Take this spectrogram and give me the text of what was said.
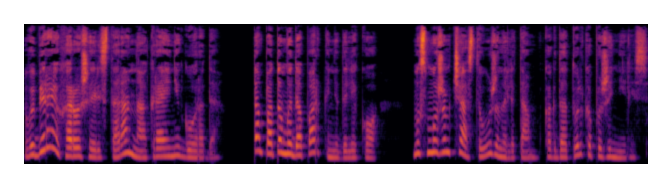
Выбираю хороший ресторан на окраине города. Там потом и до парка недалеко — мы с мужем часто ужинали там, когда только поженились.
